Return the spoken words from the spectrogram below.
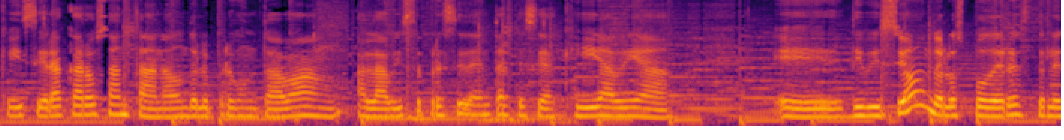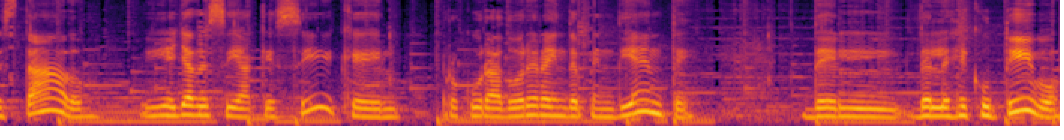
que hiciera Caro Santana, donde le preguntaban a la vicepresidenta que si aquí había eh, división de los poderes del Estado. Y ella decía que sí, que el procurador era independiente del, del Ejecutivo.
